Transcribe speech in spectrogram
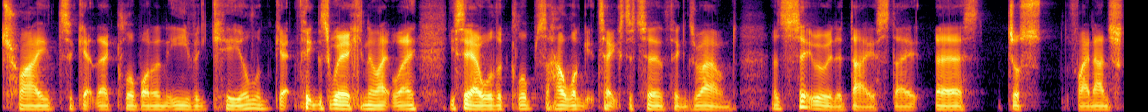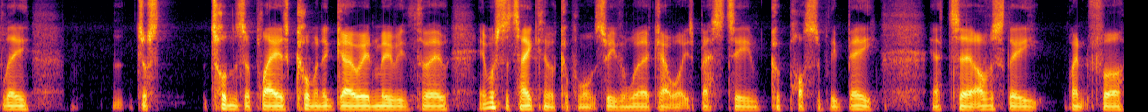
trying to get their club on an even keel and get things working the right way. You see how other clubs, how long it takes to turn things around. And City were in a dire state, uh, just financially, just tons of players coming and going, moving through. It must have taken him a couple of months to even work out what his best team could possibly be. Yet, uh, obviously, went for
